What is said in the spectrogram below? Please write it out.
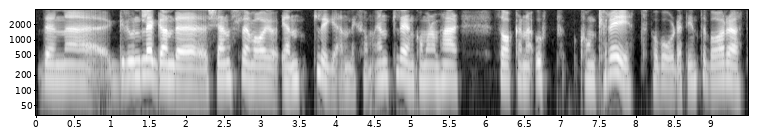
den äh, grundläggande känslan var ju äntligen, liksom, äntligen kommer de här sakerna upp konkret på bordet. Inte bara att,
